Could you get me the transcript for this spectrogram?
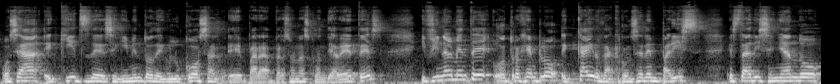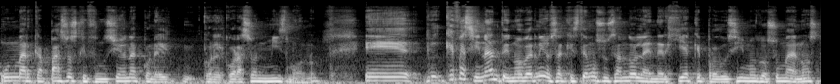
o sea, eh, kits de seguimiento de glucosa eh, para personas con diabetes. Y finalmente, otro ejemplo, eh, con sede en París, está diseñando un marcapasos que funciona con el, con el corazón mismo, ¿no? Eh, qué fascinante, ¿no, Bernie? O sea, que estemos usando la energía que producimos los humanos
